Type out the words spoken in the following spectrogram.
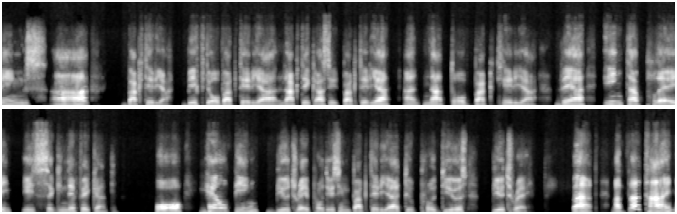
things are bacteria, bifidobacteria, lactic acid bacteria, and natto bacteria. Their interplay is significant for helping butyrate producing bacteria to produce butyrate. But at that time,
